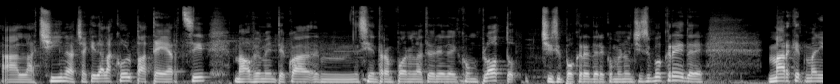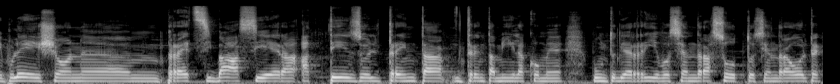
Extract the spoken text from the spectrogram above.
alla Cina, c'è chi dà la colpa a terzi, ma ovviamente qua mh, mm, si entra un po' nella teoria del complotto, ci si può credere come non ci si può credere. Market manipulation, ehm, prezzi bassi, era atteso il, 30, il 30.000 come punto di arrivo, si andrà sotto, si andrà oltre.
